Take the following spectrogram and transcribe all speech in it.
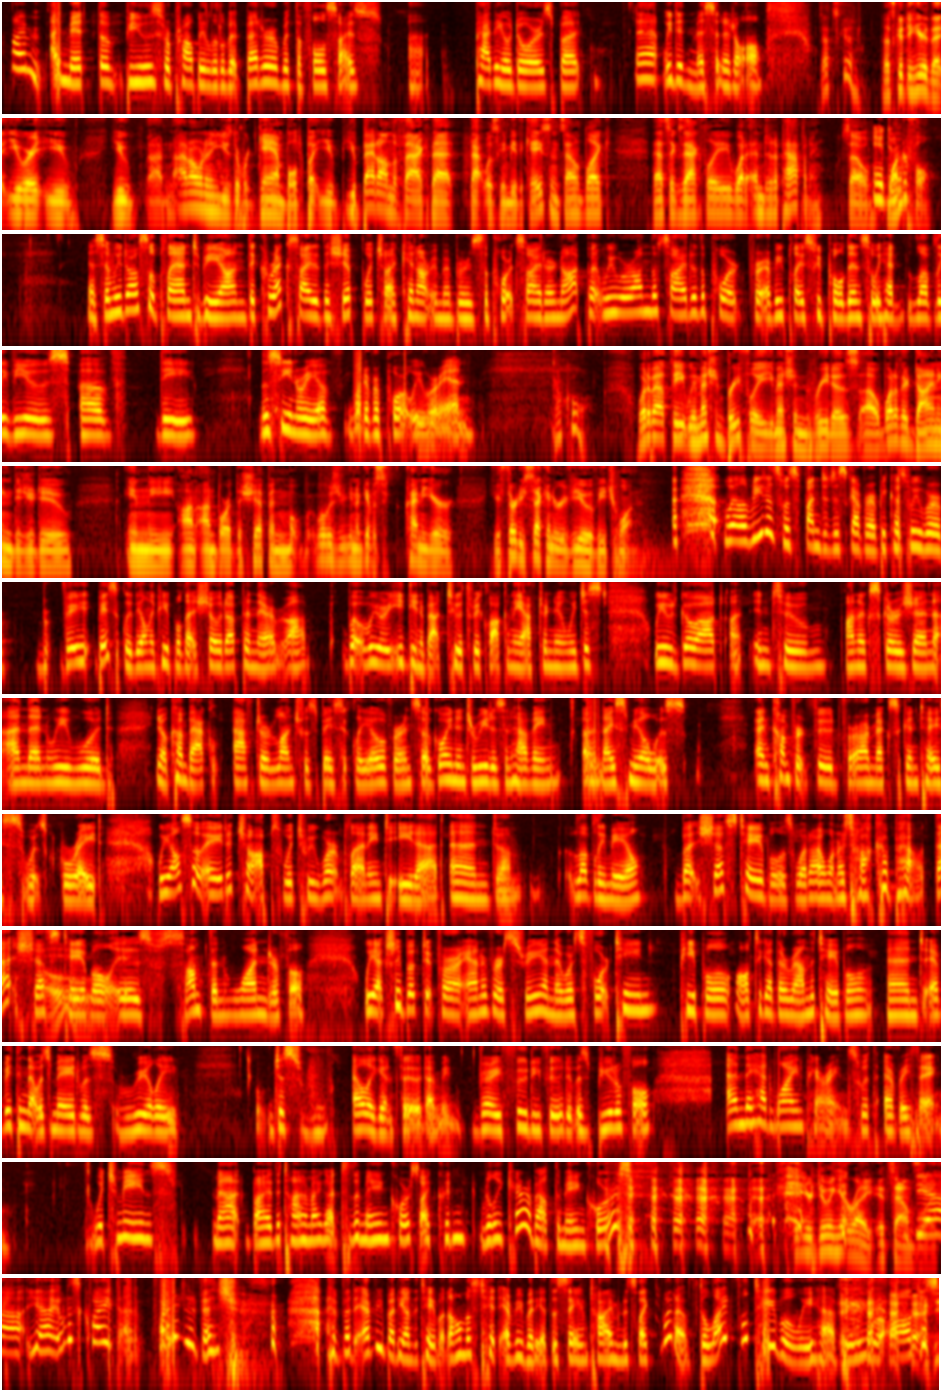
I'm, I admit the views were probably a little bit better with the full size uh, patio doors, but eh, we didn't miss it at all. That's good. That's good to hear that you were you you. I don't want to use the word gambled, but you you bet on the fact that that was going to be the case, and it sounded like that's exactly what ended up happening. So It wonderful. Yes, and we'd also planned to be on the correct side of the ship, which I cannot remember is the port side or not, but we were on the side of the port for every place we pulled in, so we had lovely views of the the scenery of whatever port we were in. Oh, cool. What about the? We mentioned briefly. You mentioned Rita's. Uh, what other dining did you do in the on on board the ship, and what, what was your? You know, give us kind of your your thirty second review of each one. Well, Rita's was fun to discover because we were basically the only people that showed up in there. Uh, but we were eating about two or three o'clock in the afternoon. We just we would go out uh, into on excursion, and then we would, you know, come back after lunch was basically over. And so going into Rita's and having a nice meal was and comfort food for our Mexican tastes was great. We also ate at Chops, which we weren't planning to eat at, and um, lovely meal. But chef's table is what I want to talk about. That chef's Oh. table is something wonderful. We actually booked it for our anniversary, and there was 14 people all together around the table, and everything that was made was really just elegant food. I mean, very foodie food. It was beautiful. And they had wine pairings with everything, which means, Matt, by the time I got to the main course, I couldn't really care about the main course. And you're doing it right. It sounds like. yeah, yeah, it was quite uh, quite an adventure. but everybody on the table, it almost hit everybody at the same time, and it's like, what a delightful table we have here. We were all just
